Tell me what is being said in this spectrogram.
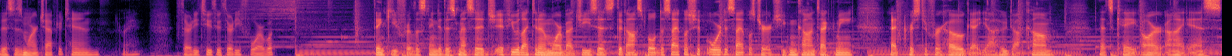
This is Mark chapter 10, right? 32 through 34. What? Thank you for listening to this message. If you would like to know more about Jesus, the gospel, discipleship, or Disciples Church, you can contact me at kristopherhogue at yahoo.com. That's K R I S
